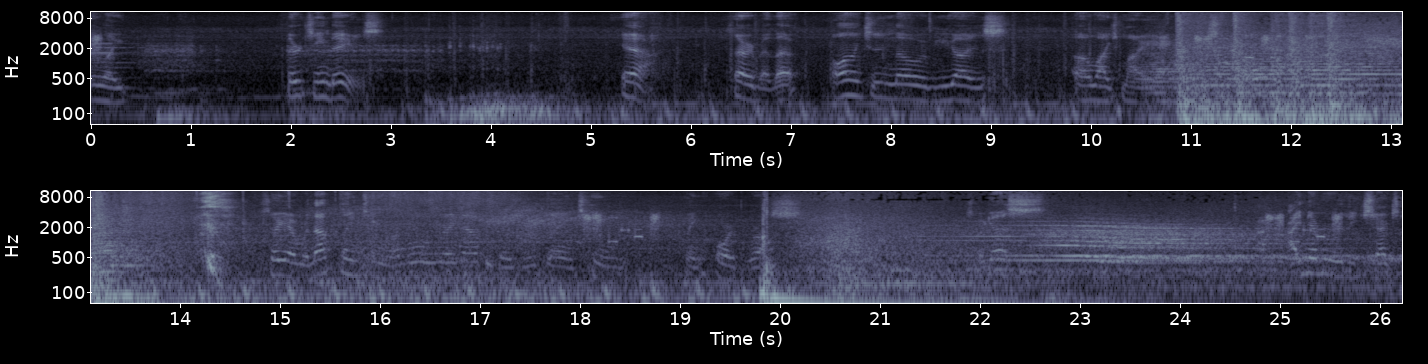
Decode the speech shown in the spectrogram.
in like 13 days. Yeah, sorry about that. I wanted to know if you guys uh, liked my So yeah, we're not playing Team Rumble right now because we're playing Team, mean, Horde Rush. So I guess I, I never really checked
